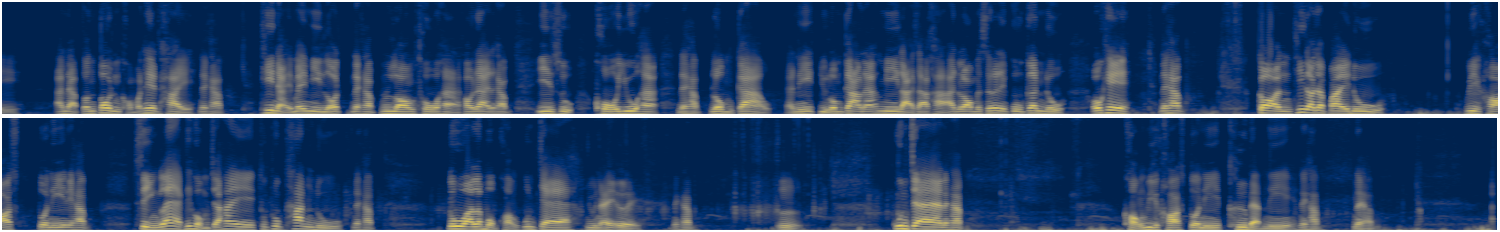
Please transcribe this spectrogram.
อันดับต้นๆของประเทศไทยนะครับ ที่ไหนไม่มีรถนะครับลองโทรหาเขาได้นะครับอีสุโคยูฮะนะครับลมเก้าอันนี้อยู่ลมเก้านะ มีหลายสาขาเดี๋ยวลองไปเซิร์ชใน Google ดู โอเคนะครับ ก่อนที่เราจะไปดู V Cross ตัวนี้นะครับ สิ่งแรกที่ผมจะให้ทุกๆทท่านดูนะครับ ตัวระบบของกุญแจอยู่ไหนเอ่ยนะครับอืมกุญแจนะครับของ V Cross ตัวนี้คือแบบนี้นะครับนะครับ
